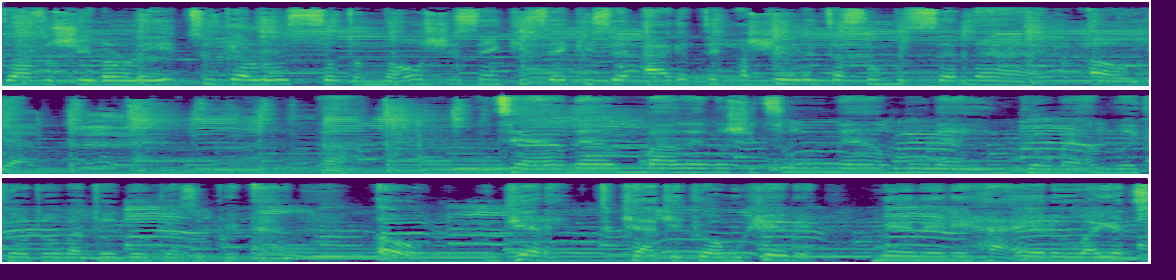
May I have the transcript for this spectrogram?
だぞ縛りつける外の視線奇跡性上げて走り出す店ね。Oh yeah. 定年までの失念無念ごめんね言葉届かず PM Oh get it. 書き込む日々。耳に入るあやつ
